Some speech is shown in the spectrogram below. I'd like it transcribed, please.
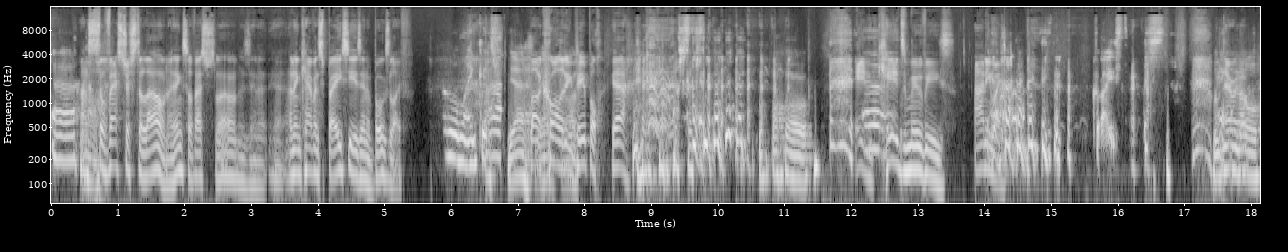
Uh, and Sylvester Stallone. I think Sylvester Stallone is in it. Yeah, and then Kevin Spacey is in A Bug's Life. Oh my God. Yeah, A lot yeah. of quality God. people. Yeah, Oh, in kids' movies. Anyway, Christ. we never know.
